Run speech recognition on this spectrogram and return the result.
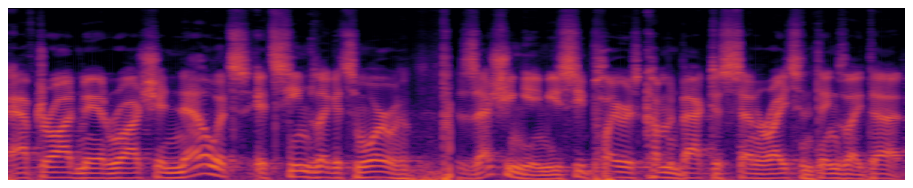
after odd man rush, and now it's it seems like it's more of a possession game. You see players coming back to center ice and things like that.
